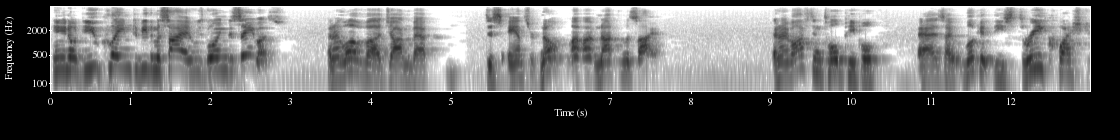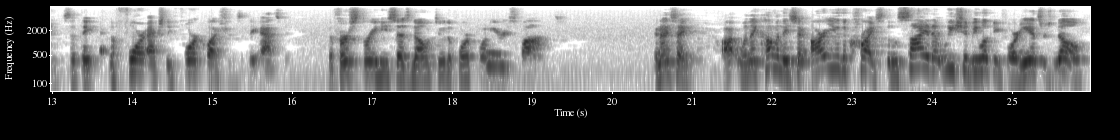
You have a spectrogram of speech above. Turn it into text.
you know, do you claim to be the Messiah who's going to save us? And I love uh, John the Baptist answered, No, I'm not the Messiah. And I've often told people as I look at these three questions that they, the four, actually four questions that they ask him. The first three he says no to, the fourth one he responds. And I say, when they come and they say, Are you the Christ, the Messiah that we should be looking for? And he answers, No.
